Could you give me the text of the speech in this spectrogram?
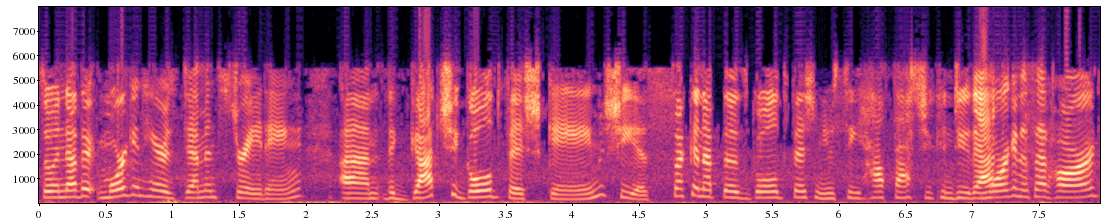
So another Morgan here is demonstrating um, the Gotcha Goldfish game. She is sucking up those goldfish, and you see how fast you can do that. Morgan, is that hard?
